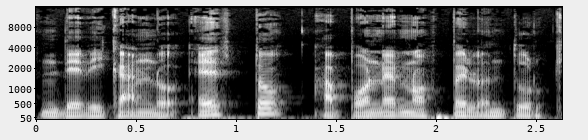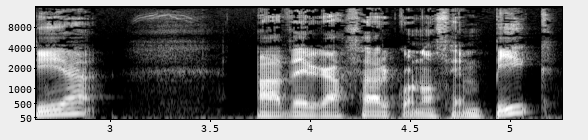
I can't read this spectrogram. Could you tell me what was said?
dedicando esto a ponernos pelo en Turquía, a adelgazar con Ozempic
